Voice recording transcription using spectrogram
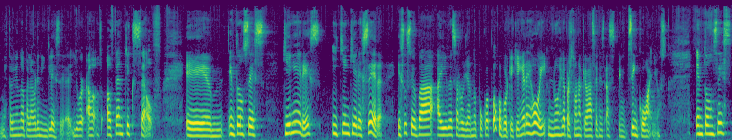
me está viniendo la palabra en inglés. Eh, your authentic self. Eh, entonces, ¿quién eres y quién quieres ser? Eso se va a ir desarrollando poco a poco, porque quién eres hoy no es la persona que vas a ser en cinco años. Entonces,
